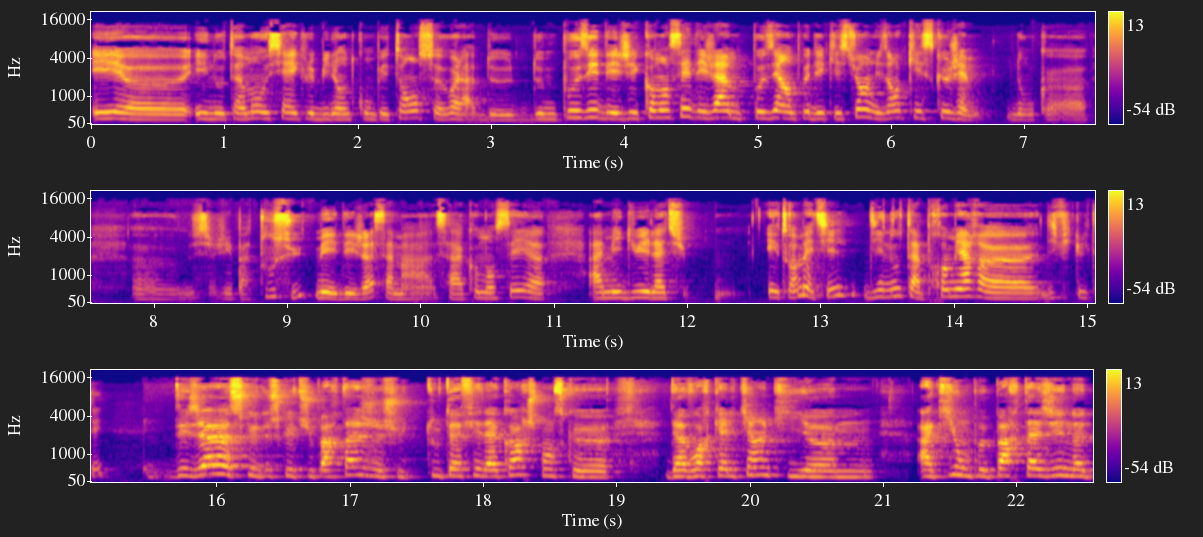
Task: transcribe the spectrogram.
Et, et, notamment aussi avec le bilan de compétences, voilà, de, de me poser des... J'ai commencé déjà à me poser un peu des questions en me disant, qu'est-ce que j'aime? Donc euh, j'ai pas tout su, mais déjà ça, a, ça a commencé euh, à m'aiguiller là-dessus. Et toi Mathilde, dis-nous ta première euh, difficulté Déjà, ce que, ce que tu partages, je suis tout à fait d'accord. Je pense que d'avoir quelqu'un qui, à qui on peut partager notre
